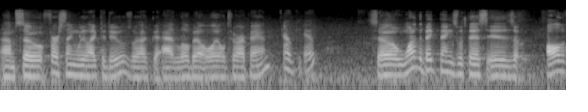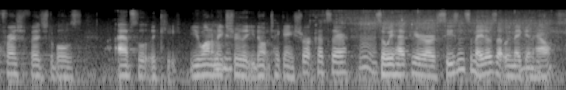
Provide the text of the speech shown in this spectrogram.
Um, so first thing we like to do is we like to add a little bit of oil to our pan. Okie doke. So one of the big things with this is all the fresh vegetables, absolutely key. You want to make mm-hmm. sure that you don't take any shortcuts there. Mm. So we have here our seasoned tomatoes that we make mm. in-house.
